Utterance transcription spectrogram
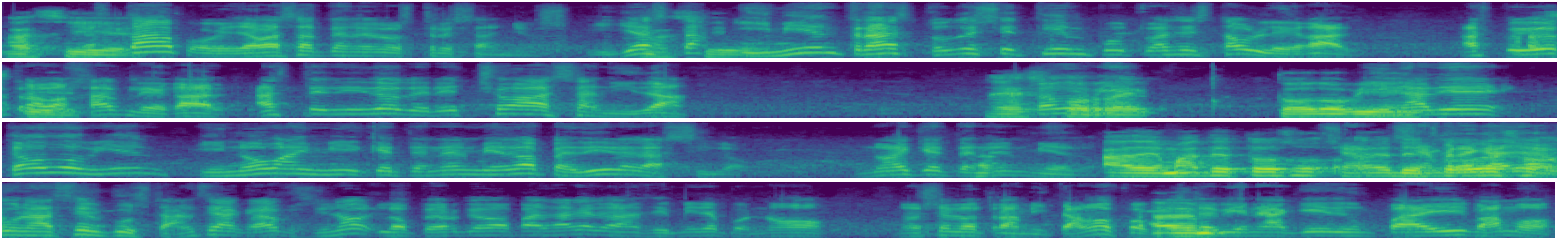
Así ya es. está, porque ya vas a tener los tres años. Y ya está. Y mientras, todo ese tiempo tú has estado legal, has podido trabajar legal, has tenido derecho a sanidad. Es correcto, todo bien. Y nadie, todo bien, y no hay que tener miedo a pedir el asilo. No hay que tener miedo. Además de todo, eh, siempre que haya alguna circunstancia, claro, si no, lo peor que va a pasar es que le van a decir, mire, pues no, no se lo tramitamos, porque usted viene aquí de un país, vamos,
